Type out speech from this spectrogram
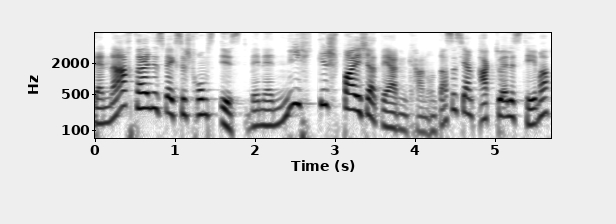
der Nachteil des Wechselstroms ist, wenn er nicht gespeichert werden kann, und das ist ja ein aktuelles Thema,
